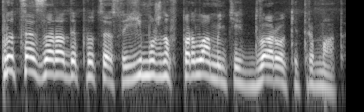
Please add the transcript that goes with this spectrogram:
Процес заради процесу. Її можна в парламенті два роки тримати.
